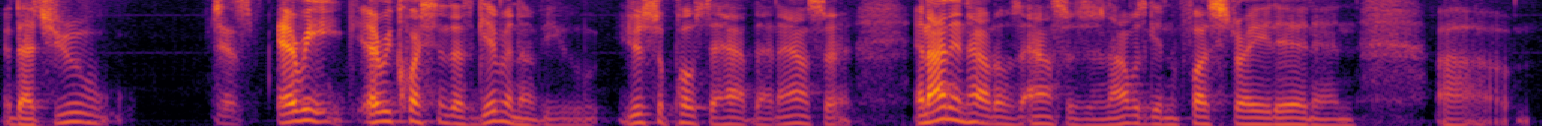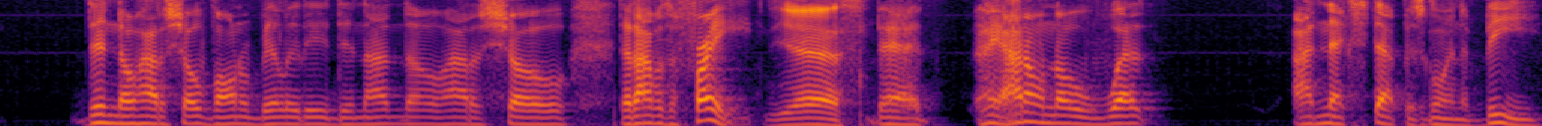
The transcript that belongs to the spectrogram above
That you just every every question that's given of you, you're supposed to have that answer. And I didn't have those answers, and I was getting frustrated and um, didn't know how to show vulnerability. Did not know how to show that I was afraid. Yes. That hey, I don't know what our next step is going to be.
